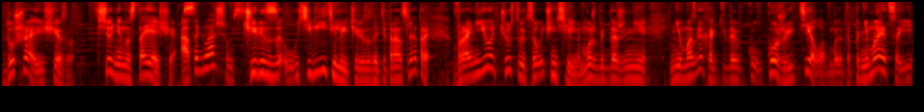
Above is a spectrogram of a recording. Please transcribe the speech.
Душа исчезла. Все не настоящее. А Соглашусь. через усилители, через вот эти трансляторы, вранье чувствуется очень сильно. Может быть, даже не, не в мозгах, а какие-то ко- кожей и телом это понимается, и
